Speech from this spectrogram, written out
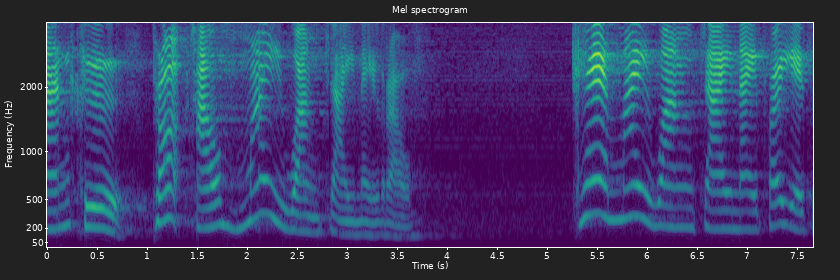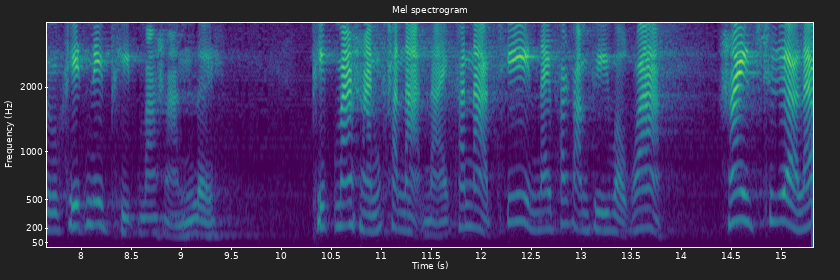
นั้นคือ เพราะเขาไม่วางใจในเรา แค่ไม่วางใจในพระเยซูคริสต์นี่ผิดมหันเลย ผิดมหันขนาดไหนขนาดที่ในพระคัมภีร์บอกว่า ให้เชื่อและ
